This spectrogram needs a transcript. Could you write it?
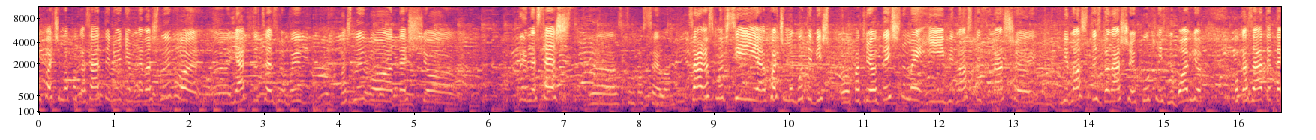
ми хочемо показати людям неважливо, е, як ти це зробив. Важливо те, що ти несеш е, з цим посилом. Зараз ми всі хочемо бути більш е, патріотичними і відноситись до нашої відноситись до нашої кухні з любов'ю, показати те,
